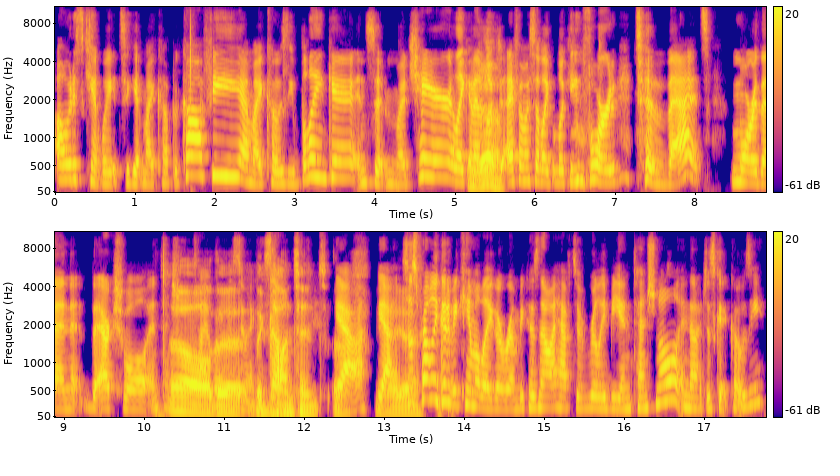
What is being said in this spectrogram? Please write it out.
oh, I just can't wait to get my cup of coffee and my cozy blanket and sit in my chair. Like, and I looked, I found myself like looking forward to that more than the actual intentional oh, time what I was the doing. the So, content. of- yeah, yeah, yeah, So it's probably good it became a Lego room because now I have to really be intentional and not just get cozy.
